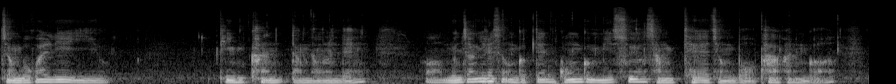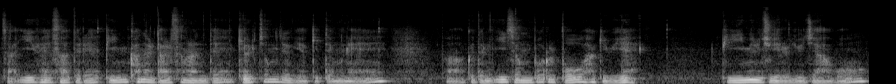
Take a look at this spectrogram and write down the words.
정보관리의 이유. 빈 칸 딱 나오는데 어, 문장 1에서 언급된 공급 및 수요 상태 정보 파악하는 것. 자, 이 회사들의 빈칸을 달성하는데 결정적이었기 때문에 어, 그들은 이 정보를 보호하기 위해 비밀주의를 유지하고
